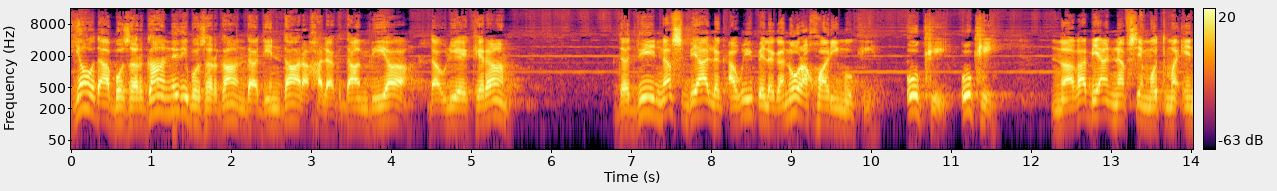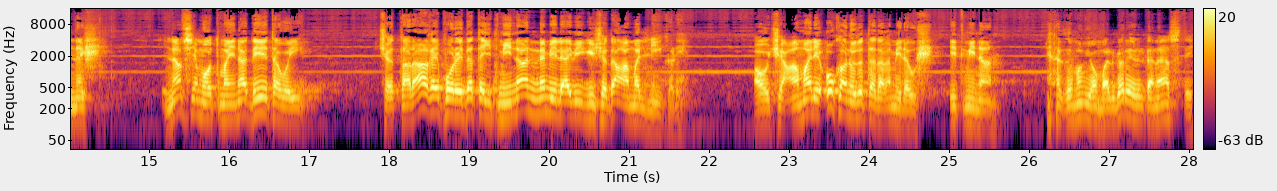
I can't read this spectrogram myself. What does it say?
یو دا بزرګان نه دي بزرګان دا دینداره خلک دا انبیا دا اولیاء کرام د دوی نفس بیا لږ هغوی پې لږه نوره خواریم وکړي وکړي وکړي نو هغه بیا نفس مطمئنه شي نفس مطمئنه دې ته وایي چې تر هغې پورې ده ته اطمینان نه میلاویږي چې ده عمل نه کړي او چې عمل یې وکړه نو ده ته دغه میلاو شي اطمینان زموږ یو ملګری دلته ناست دی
